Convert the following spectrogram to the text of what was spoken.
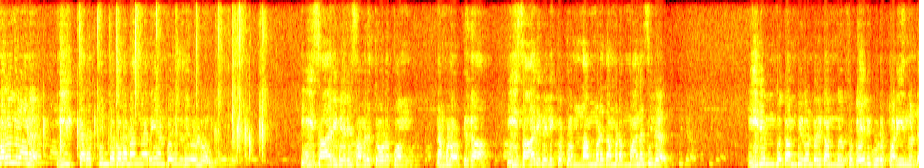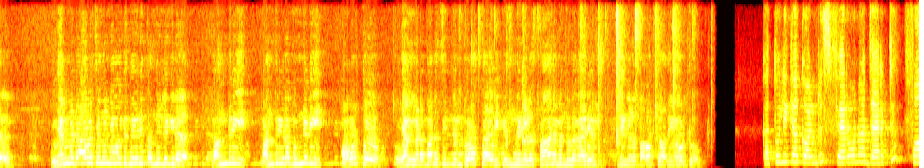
കരങ്ങളാണ് ഈ കരത്തിന്റെ ബലം അങ്ങ് അറിയാൻ പോകുന്നതേ ഉള്ളൂ. ഈ സാരി പേര് സമരത്തോടൊപ്പം നമ്മൾ ഓർക്കുക ഈ സാരി വലിക്കൊപ്പം നമ്മുടെ നമ്മുടെ മനസ്സിൽ ഇരുമ്പ് കമ്പി കൊണ്ടൊരു കമ്പ് കൂടി പണിയുന്നുണ്ട്. ഞങ്ങളുടെ ആവശ്യങ്ങൾ ഞങ്ങൾക്ക് നേടിത്തന്നില്ലെങ്കിൽ മന്ത്രി മന്ത്രിയുടെ മുന്നണി ഓർത്തു ഞങ്ങളുടെ മനസ്സിനും പുറത്തായിരിക്കും നിങ്ങളുടെ സ്ഥാനം എന്നുള്ള കാര്യം നിങ്ങൾ മറക്കാതെ ഓർത്തു. കത്തോലിക്ക കോൺഗ്രസ് ഫെറോണ ഡയറക്ടർ ഫാ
